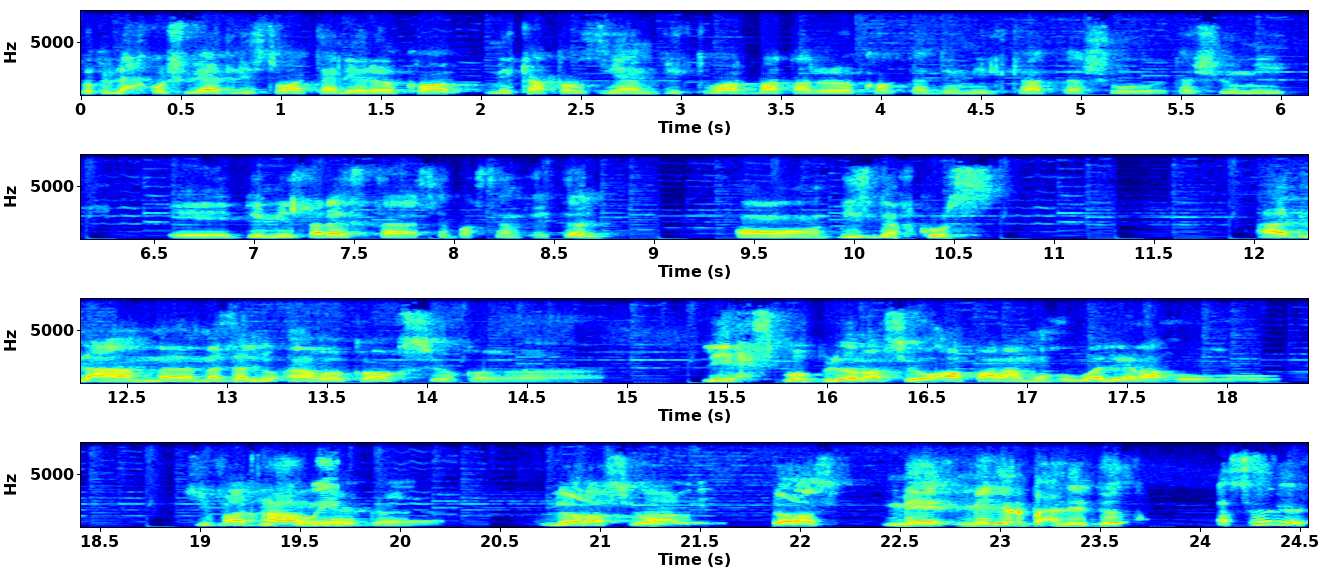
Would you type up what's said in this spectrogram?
دوك نلحقوا شوية هاد l'histoire تاع les records mais 14 victoires بطل record تاع 2004 تاع شو تاع شومي et 2013 تاع سيباستيان فيتل en 19 كورس هاد العام مازال له ان ريكور سور اللي يحسبوه بلو راسيو ابارامون هو اللي راهو كي فا Ah oui. ديفينير لو مي مي يربح لي دو اسيريوس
